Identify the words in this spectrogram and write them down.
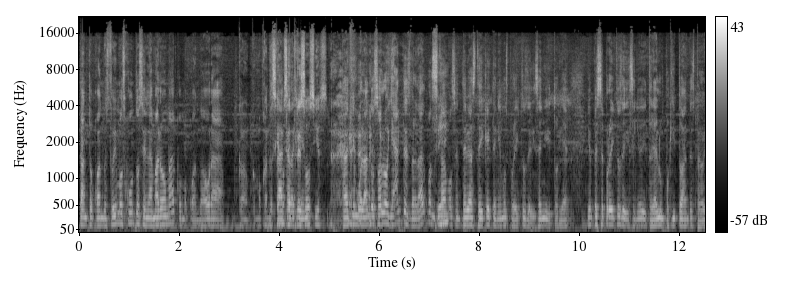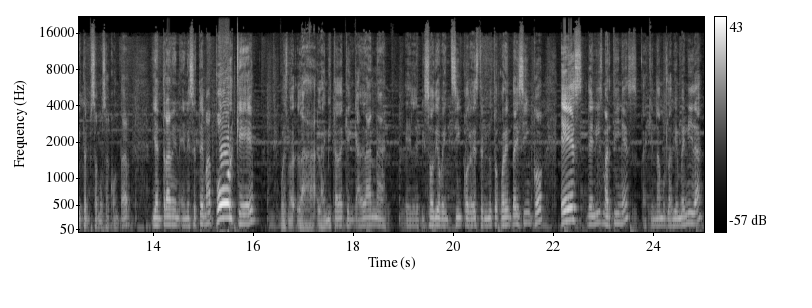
tanto cuando estuvimos juntos en La Maroma como cuando ahora Co- Como cuando Está hacíamos cada entre quien. socios. cada quien volando solo y antes, ¿verdad? Cuando Sí. estábamos en TV Azteca y teníamos proyectos de diseño editorial. Yo empecé proyectos de diseño editorial un poquito antes, pero ahorita empezamos a contar y a entrar en, en ese tema porque, pues, la, la invitada que engalana el episodio 25 de este minuto 45 es Denise Martínez, a quien damos la bienvenida.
